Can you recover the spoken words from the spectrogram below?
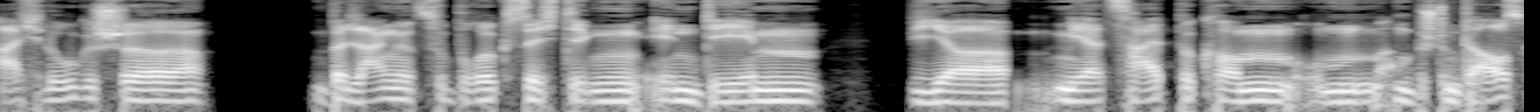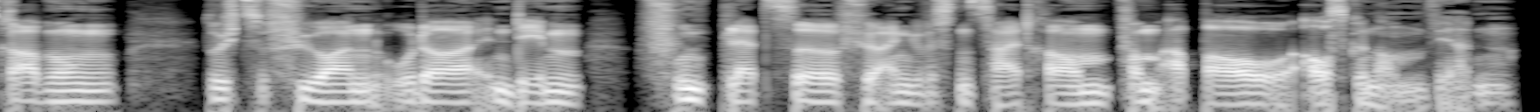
archäologische Belange zu berücksichtigen, indem wir mehr Zeit bekommen, um, um bestimmte Ausgrabungen durchzuführen oder indem Fundplätze für einen gewissen Zeitraum vom Abbau ausgenommen werden.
